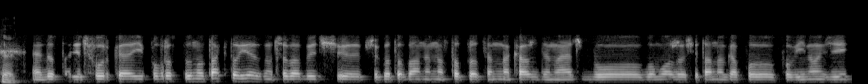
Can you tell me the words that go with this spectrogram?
Tak. e, dostaje czwórkę i po prostu no tak to jest. No, trzeba być e, przygotowanym na 100% na każdy mecz, bo, bo może się ta noga po, powinąć i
